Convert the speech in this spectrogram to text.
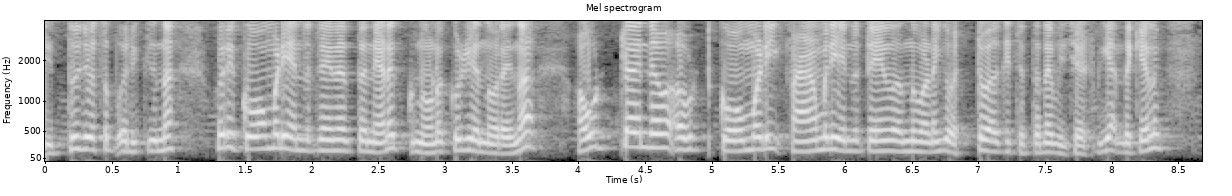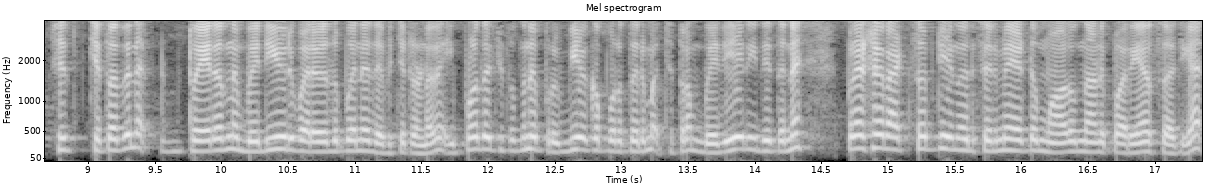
ജിത്തു ജോസഫ് ഒരുക്കുന്ന ഒരു കോമഡി എന്റർടൈനർ തന്നെയാണ് നുണക്കുഴി എന്ന് പറയുന്ന out and out comedy family entertainer എന്ന് വേണമെങ്കിൽ ഒറ്റ വാക്ക് ചിത്രത്തെ വിശേഷിപ്പിക്കാം. എന്തൊക്കെയാണ്? ചിത്രത്തിന് ട്രെയിലറിന് വലിയൊരു വരവേൽപ്പ് തന്നെ ലഭിച്ചിട്ടുണ്ട്. ഇപ്പോഴത്തെ ചിത്രത്തിന്റെ പ്രിവ്യൂ ഒക്കെ പുറത്തു വരുമ്പോൾ ചിത്രം വലിയ രീതിയിൽ തന്നെ പ്രേക്ഷകർ അക്സെപ്റ്റ് ചെയ്യുന്ന ഒരു സിനിമയായിട്ട് മാറും എന്നാണ് ഇപ്പോൾ അറിയാൻ സാധിക്കുക.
